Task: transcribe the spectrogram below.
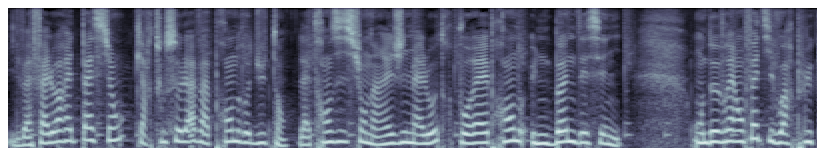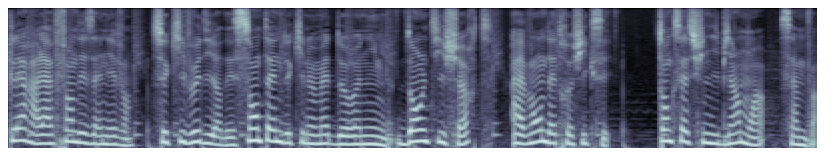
Il va falloir être patient car tout cela va prendre du temps. La transition d'un régime à l'autre pourrait prendre une bonne décennie. On devrait en fait y voir plus clair à la fin des années 20, ce qui veut dire des centaines de kilomètres de running dans le t-shirt avant d'être fixé. Tant que ça se finit bien, moi, ça me va.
